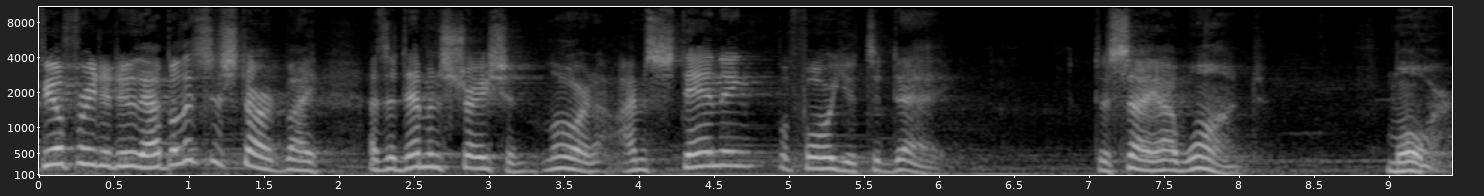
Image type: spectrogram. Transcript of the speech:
Feel free to do that, but let's just start by, as a demonstration, Lord, I'm standing before you today to say, I want more.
